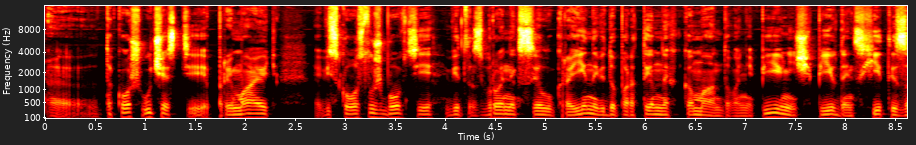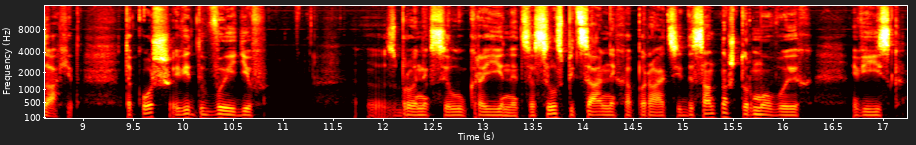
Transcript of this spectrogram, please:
Е, Також участь приймають військовослужбовці від Збройних сил України, від оперативних командувань Північ, Південь, Схід і Захід. Також від видів е, Збройних сил України, це сил спеціальних операцій, десантно-штурмових військ.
